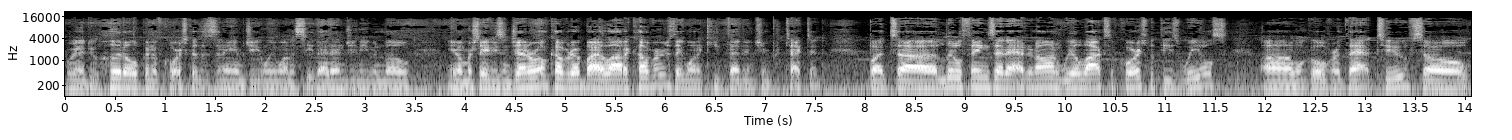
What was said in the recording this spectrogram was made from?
We're gonna do hood open, of course, because it's an AMG and we wanna see that engine, even though you know, Mercedes in general, covered up by a lot of covers. They want to keep that engine protected. But uh, little things that added on, wheel locks, of course, with these wheels. Uh, we'll go over that too. So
